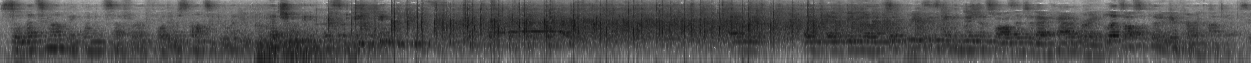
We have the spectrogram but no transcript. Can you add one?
So let's not make women suffer for the responsibility of perpetuating the species. And, and, and, and, you know, so pre-existing conditions falls into that category. Let's also put it in current context.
